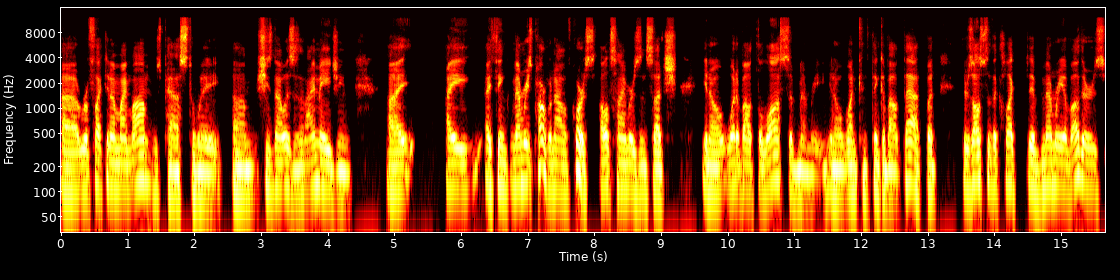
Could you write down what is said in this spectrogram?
uh, reflecting on my mom who's passed away. Um, she's now is and I'm aging. I I I think memory is powerful now. Of course, Alzheimer's and such you know what about the loss of memory? You know one can think about that but there's also the collective memory of others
